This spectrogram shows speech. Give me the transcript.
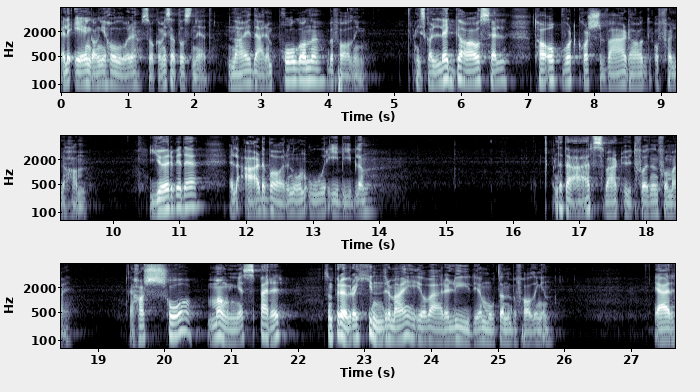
eller én gang i halvåret. Så kan vi sette oss ned. Nei, det er en pågående befaling. Vi skal legge av oss selv, ta opp vårt kors hver dag og følge ham. Gjør vi det, eller er det bare noen ord i Bibelen? Dette er svært utfordrende for meg. Jeg har så mange sperrer som prøver å hindre meg i å være lydige mot denne befalingen. Jeg er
